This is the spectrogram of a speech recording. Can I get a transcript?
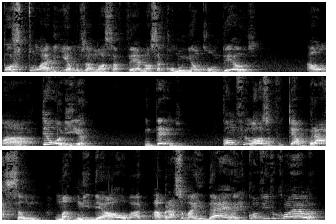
postularíamos a nossa fé, a nossa comunhão com Deus a uma teoria, entende? Como um filósofo que abraça um, uma, um ideal, abraça uma ideia e convive com ela.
